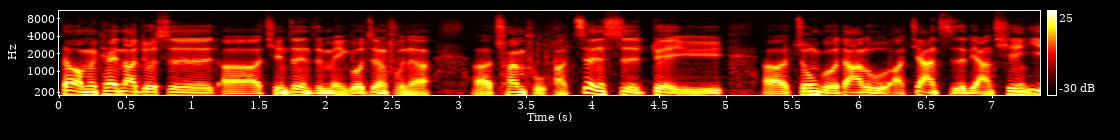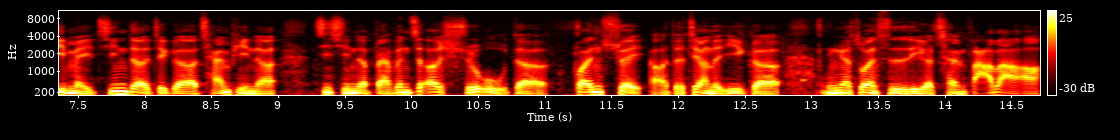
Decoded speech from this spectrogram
但我们看到就是呃前阵子美国政府呢，呃川普啊正式对于呃中国大陆啊价值两千亿美金的这个产品呢进行了百分之二十五的关税啊的这样的一个应该算是一个惩罚吧啊。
